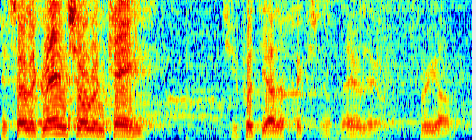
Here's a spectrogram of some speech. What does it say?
And so the grandchildren came. You put the other picture. There they are, three of them.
